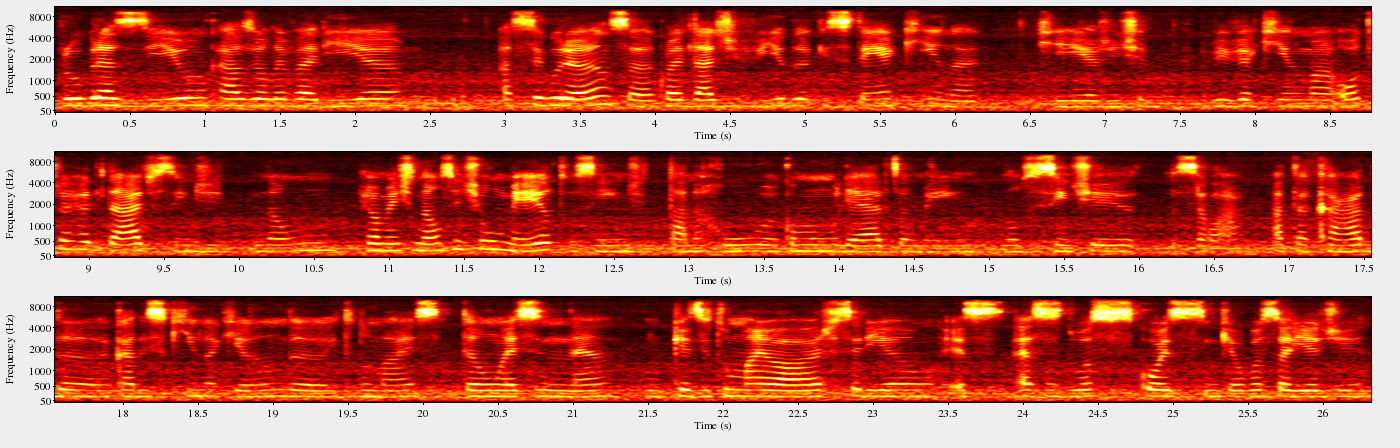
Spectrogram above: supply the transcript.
pro Brasil, no caso, eu levaria a segurança, a qualidade de vida que se tem aqui, né? Que a gente vive aqui numa outra realidade, assim, de não realmente não sentir um medo, assim, de estar tá na rua como mulher também, não se sentir, sei lá, atacada a cada esquina que anda e tudo mais. Então, esse, né, um quesito maior seriam essas duas coisas, assim, que eu gostaria de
